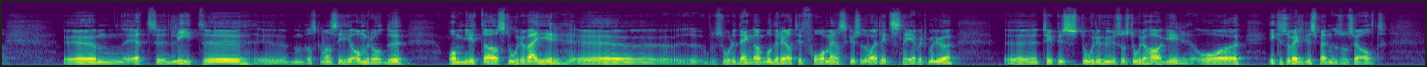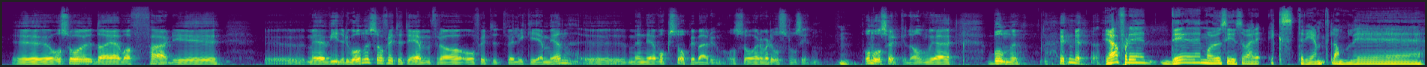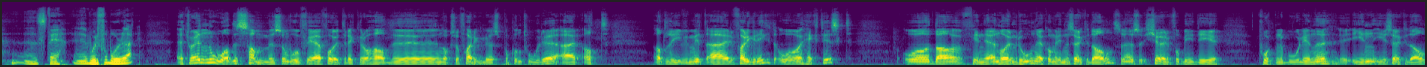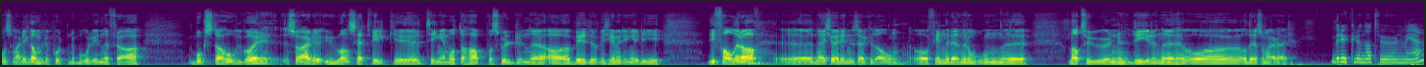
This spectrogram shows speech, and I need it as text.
Eh, et lite eh, hva skal man si, område omgitt av store veier, hvor det den gang bodde relativt få mennesker, så det var et litt snevert miljø. Typisk store hus og store hager, og ikke så veldig spennende sosialt. Og så, da jeg var ferdig Eh, med videregående så flyttet jeg hjemmefra, og flyttet vel ikke hjem igjen. Eh, men jeg vokste opp i Bærum, og så har det vært Oslo siden. Mm. Og nå Sørkedalen, hvor jeg er bonde. ja, for det må jo sies å være ekstremt landlig eh, sted. Hvorfor bor du der? Jeg tror det er noe av det samme som hvorfor jeg foretrekker å ha det nokså fargeløst på kontoret, er at, at livet mitt er fargerikt og hektisk. Og da finner jeg enorm ro når jeg kommer inn i Sørkedalen. Så jeg kjører forbi de portneboligene inn i Sørkedalen, som er de gamle portneboligene fra Bogstad hovedgård, så er det uansett hvilke ting jeg måtte ha på skuldrene av byrder og bekymringer, de, de faller av eh, når jeg kjører inn i Sørkedalen og finner den roen, eh, naturen, dyrene og, og det som er der. Bruker du naturen mye?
